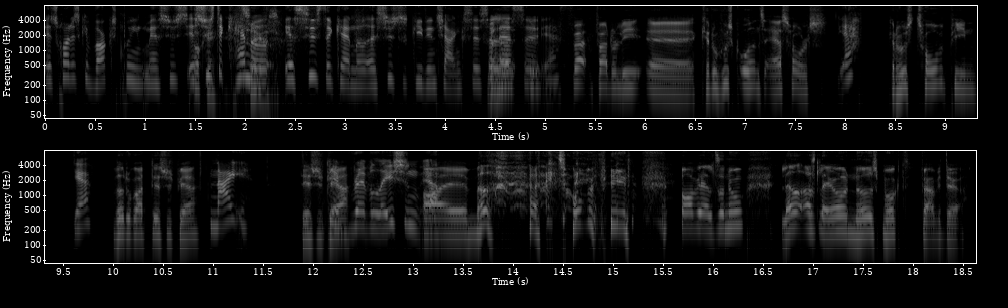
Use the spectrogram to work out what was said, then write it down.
jeg tror, det skal vokse på en, men jeg synes, jeg Okay, synes det kan sikkert. noget. Jeg synes, det kan noget. Jeg synes, du skal give det en chance. Så Hvad lad os... Øh, ja. Før, før du lige... Øh, kan du huske Odens Assholes? ja. Kan du huske Tovepinen? Ja. Ved du godt, det Synes Bjerre? Nej. Det Synes Okay, Bjerre. Revelation. Ja. Og øh, med Tovepin får vi altså nu... Lad os lave noget smukt, før vi dør.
